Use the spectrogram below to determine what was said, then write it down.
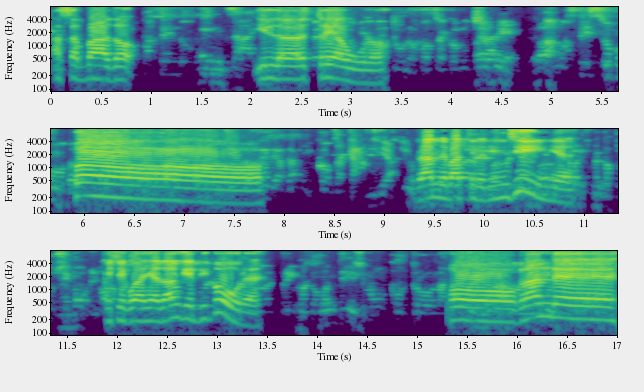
ha salvato il 3 a 1. Poi grande partita di Insigne che si è guadagnato anche il rigore. Oh, grande,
